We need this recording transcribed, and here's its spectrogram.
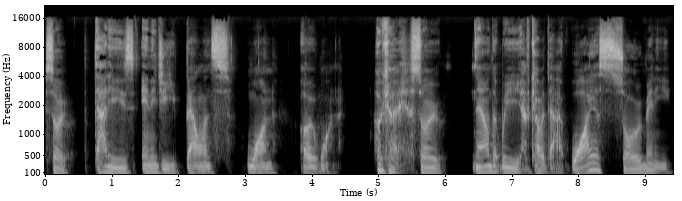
So that is energy balance 101. Okay, so now that we have covered that, why are so many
